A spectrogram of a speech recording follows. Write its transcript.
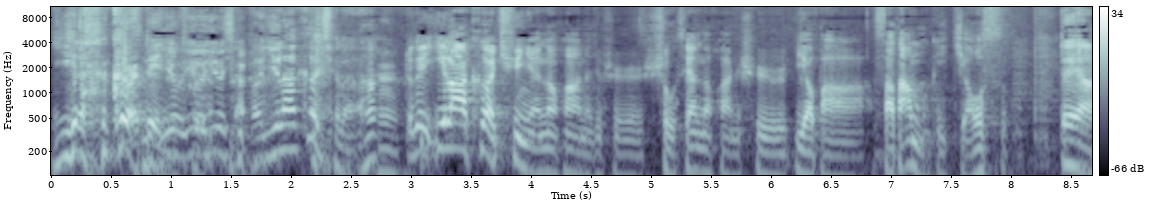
伊拉克对 又又又想到伊拉克去了啊！这个伊拉克去年的话呢，就是首先的话呢是要把萨达姆给绞死。对呀、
